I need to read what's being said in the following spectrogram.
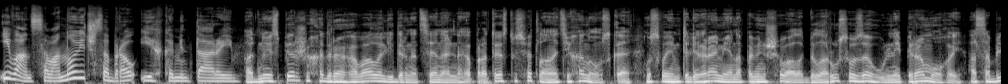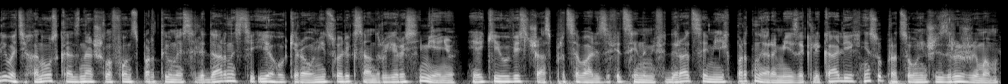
Іван саванович сабраў іх каментарый адной з першых адрэагавала лідар нацыянальнага пратэсту Святлана ціхановская. У сваім тэлеграме яна павіншавала беларусаў з агульнай перамогай асабліва ціхановская адзначыла фонд спартыўнай салідарнасці і яго кіраўніцу александру ерасіменю які ўвесь час працавалі з афіцыйнымі федэрацыямі іх партнерамі і заклікалі іх не супрацоўнічаць з рэжымам.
